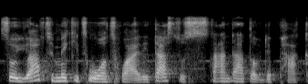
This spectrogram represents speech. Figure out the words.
So you have to make it worthwhile. It has to stand out of the pack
